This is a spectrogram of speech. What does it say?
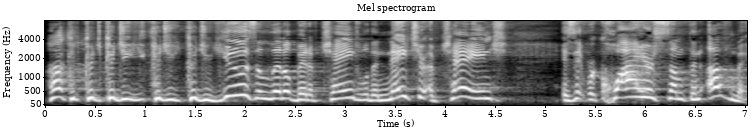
Huh? Could, could, could, you, could, you, could you use a little bit of change? Well, the nature of change is it requires something of me.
